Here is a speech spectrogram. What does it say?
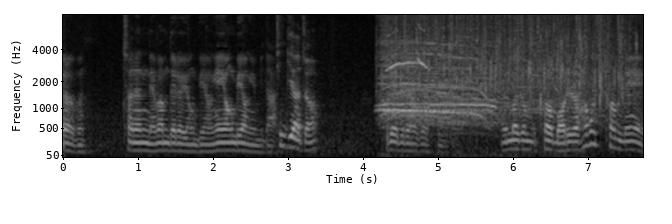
여러분 저는 내 맘대로 영비형의 영비형입니다. 신기하죠? 드레드를 하고 왔습니다. 얼마 전부터 머리를 하고 싶었는데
